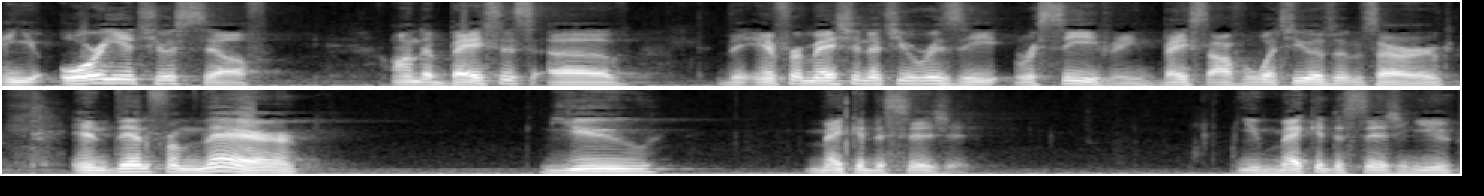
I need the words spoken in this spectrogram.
And you orient yourself on the basis of the information that you're rece- receiving based off of what you have observed. And then from there, you make a decision. You make a decision. You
